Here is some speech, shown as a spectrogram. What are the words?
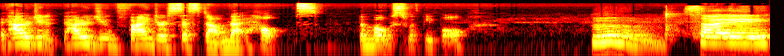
Like how did you how did you find your system that helps the most with people? Mm. So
